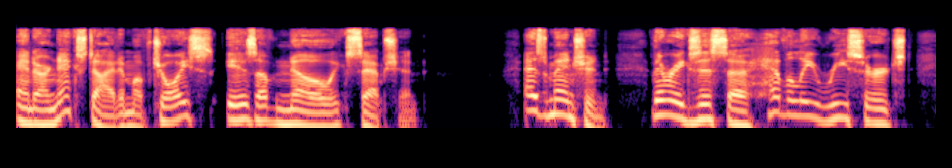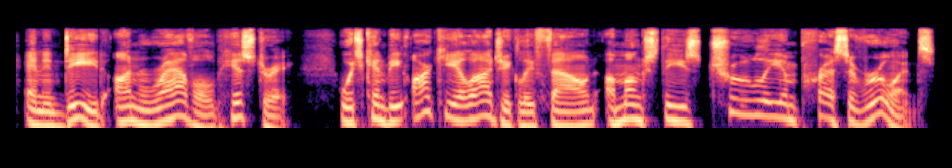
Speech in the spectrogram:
and our next item of choice is of no exception. As mentioned, there exists a heavily researched and indeed unraveled history, which can be archaeologically found amongst these truly impressive ruins.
